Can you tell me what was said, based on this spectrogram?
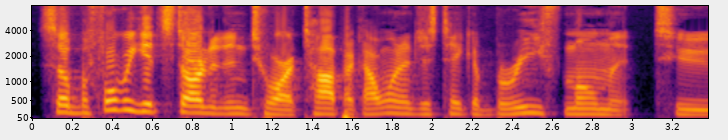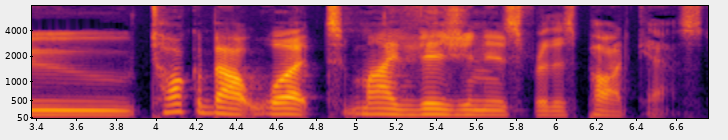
So, before we get started into our topic, I want to just take a brief moment to talk about what my vision is for this podcast.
